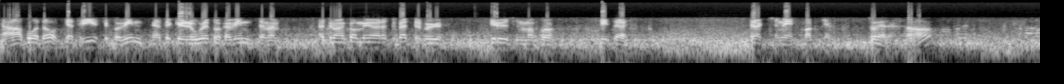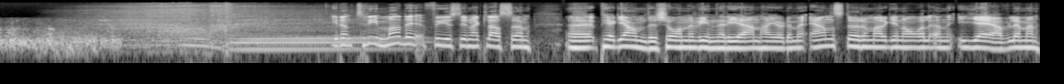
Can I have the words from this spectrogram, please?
Ja, både och. Jag trivs ju på vintern. Jag tycker det är roligt att åka vinter, men jag tror han kommer göra det bättre på grusen om man får lite traction i backen. Så är det. Ja. I den trimmade fyrhjulsdrivna-klassen, eh, PG Andersson vinner igen. Han gör det med en större marginal än i Gävle, men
